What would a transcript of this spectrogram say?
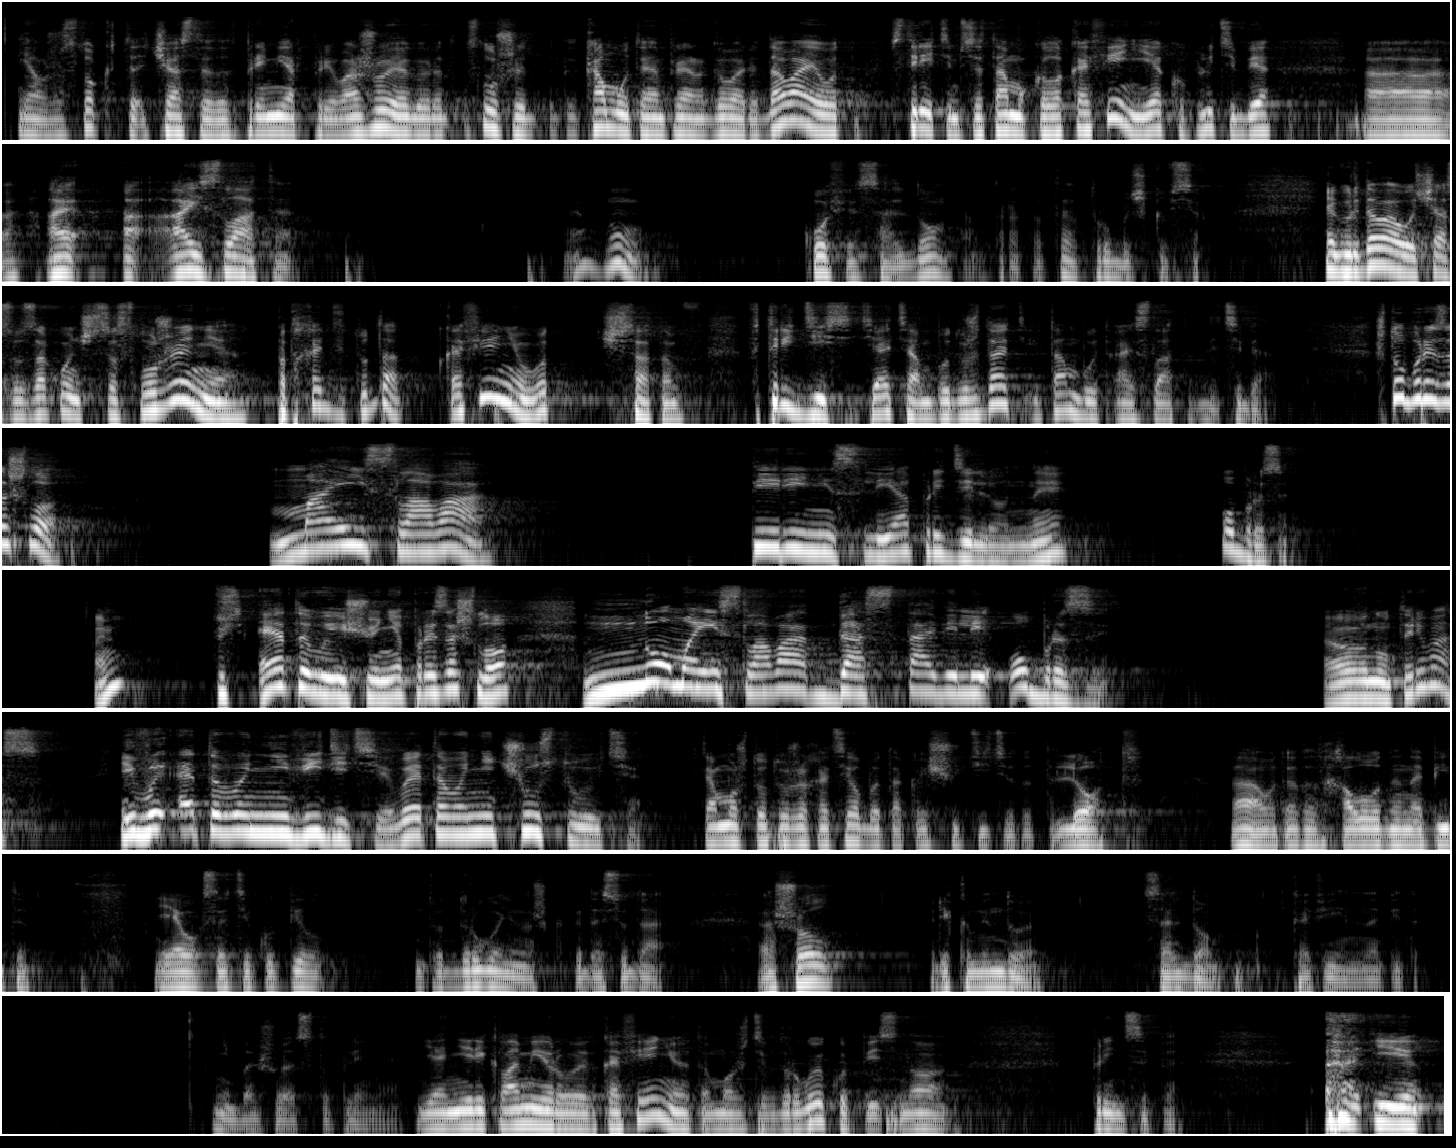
я уже столько часто этот пример привожу, я говорю, слушай, кому-то я, например, говорю, давай вот встретимся там около кофейни, я куплю тебе э, ай, а, айс-латте. Да? Ну, кофе со льдом, там, тра -та -та, трубочка, все. Я говорю, давай вот сейчас вот закончится служение, подходи туда, к кофейню, вот часа там в 3.10 я тебя буду ждать, и там будет айслата для тебя. Что произошло? Мои слова перенесли определенные образы. Аминь? То есть этого еще не произошло, но мои слова доставили образы внутрь вас. И вы этого не видите, вы этого не чувствуете. Хотя, может, кто-то уже хотел бы так ощутить этот лед, да, вот этот холодный напиток. Я его, кстати, купил, тут другой немножко, когда сюда шел, рекомендую, со льдом, кофейный напиток. Небольшое отступление. Я не рекламирую кофейню, это можете в другой купить, но в принципе. И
